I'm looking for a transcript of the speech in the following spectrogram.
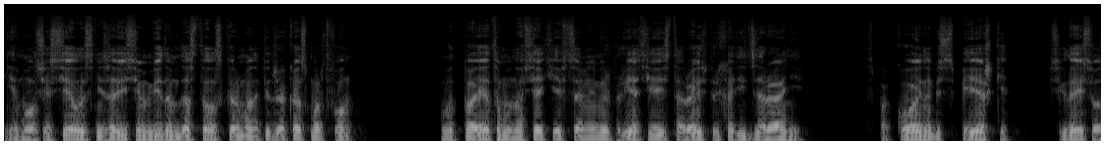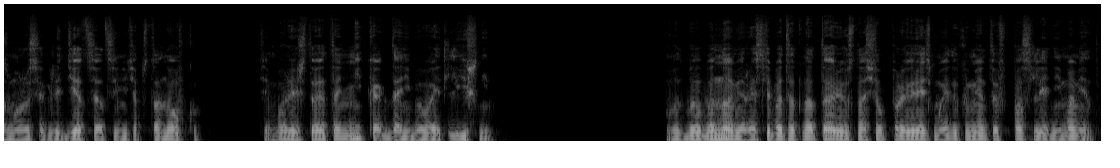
Я молча сел и с независимым видом достал из кармана пиджака смартфон. Вот поэтому на всякие официальные мероприятия я и стараюсь приходить заранее. Спокойно, без спешки. Всегда есть возможность оглядеться, оценить обстановку. Тем более, что это никогда не бывает лишним. Вот был бы номер, если бы этот нотариус начал проверять мои документы в последний момент.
